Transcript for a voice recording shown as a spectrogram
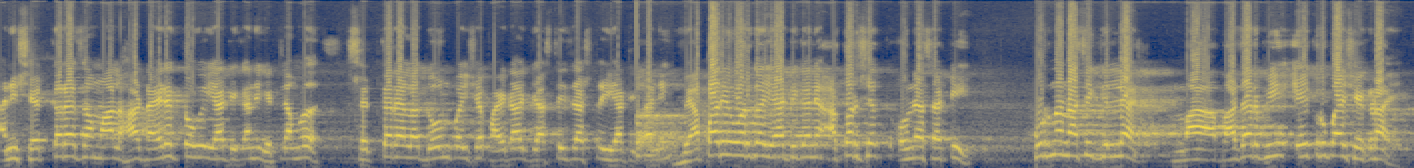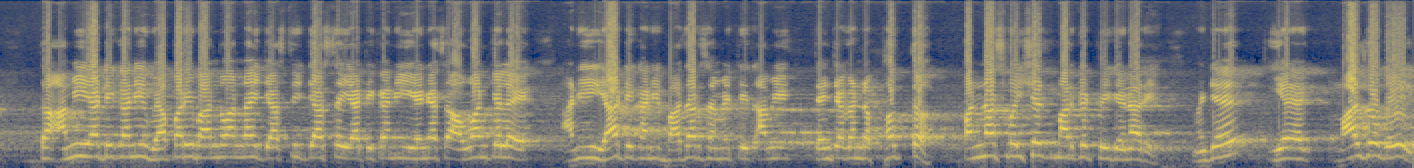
आणि शेतकऱ्याचा माल हा डायरेक्ट तो या ठिकाणी घेतल्यामुळं शेतकऱ्याला दोन पैसे फायदा जास्तीत जास्त या ठिकाणी. व्यापारी वर्ग या ठिकाणी आकर्षक होण्यासाठी पूर्ण नाशिक जिल्ह्यात मा बाजार फी एक रुपया शेकडा आहे. तर आम्ही या ठिकाणी व्यापारी बांधवांनाही जास्तीत जास्त या ठिकाणी येण्याचं आव्हान केलं आहे आणि या ठिकाणी बाजार समितीत आम्ही त्यांच्याकडनं फक्त पन्नास पैसेच मार्केट फी घेणार आहे. म्हणजे ये माल जो घेईल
